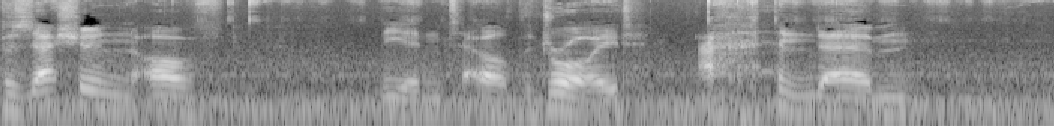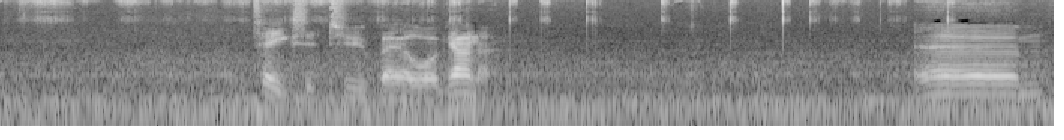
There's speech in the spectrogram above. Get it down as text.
possession of the intel, the droid, and um, takes it to Bail Organa. Um,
